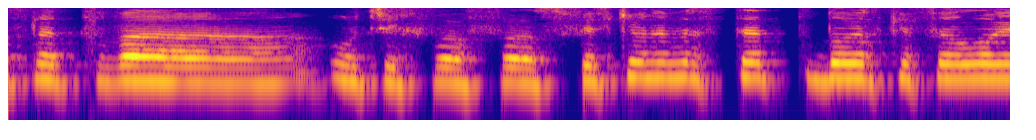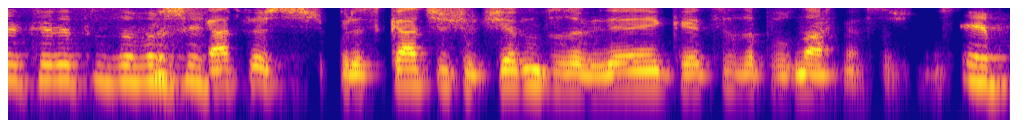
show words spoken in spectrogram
след това учих в Софийския университет българска филология, където завърших. Прескачаш, прескачаш учебното заведение, където се запознахме всъщност. Е,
